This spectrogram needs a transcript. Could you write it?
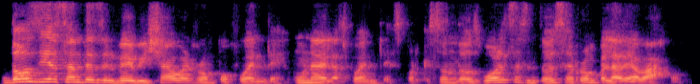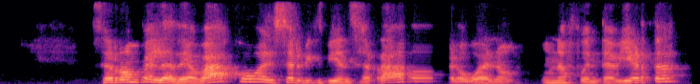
dos días antes del baby shower rompo fuente, una de las fuentes, porque son dos bolsas, entonces se rompe la de abajo. Se rompe la de abajo, el cervix bien cerrado, pero bueno, una fuente abierta,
